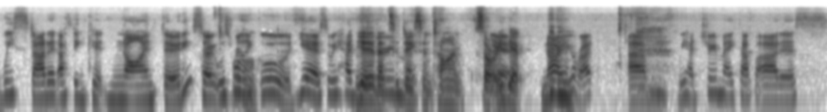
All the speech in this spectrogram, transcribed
we started, I think, at nine thirty, so it was really Oh. good. Yeah, so we had Yeah, that's a make- decent time. Sorry. Yeah. Yep. No, you're right. Um, we had two makeup artists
